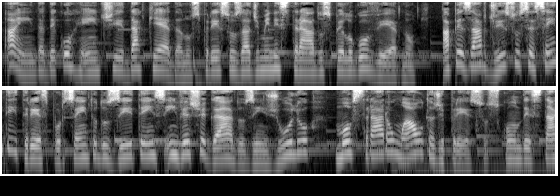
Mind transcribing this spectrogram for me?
ainda decorrente da queda nos preços administrados pelo governo. Apesar disso, 63% dos itens investigados em julho mostraram alta de preços, com destaque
